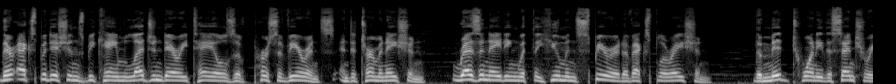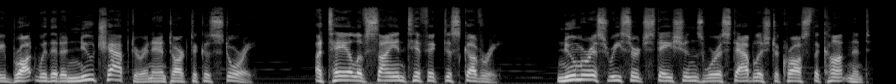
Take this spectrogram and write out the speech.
Their expeditions became legendary tales of perseverance and determination, resonating with the human spirit of exploration. The mid 20th century brought with it a new chapter in Antarctica's story a tale of scientific discovery. Numerous research stations were established across the continent,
